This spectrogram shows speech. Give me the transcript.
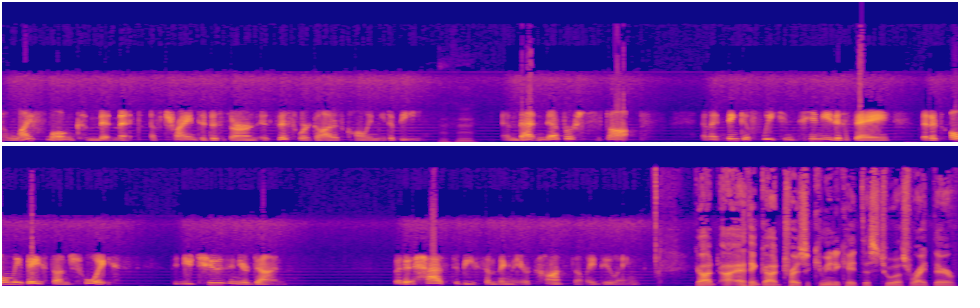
a lifelong commitment of trying to discern, is this where God is calling me to be? Mm-hmm. And that never stops. And I think if we continue to say that it's only based on choice, then you choose and you're done. But it has to be something that you're constantly doing. God, I think God tries to communicate this to us right there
